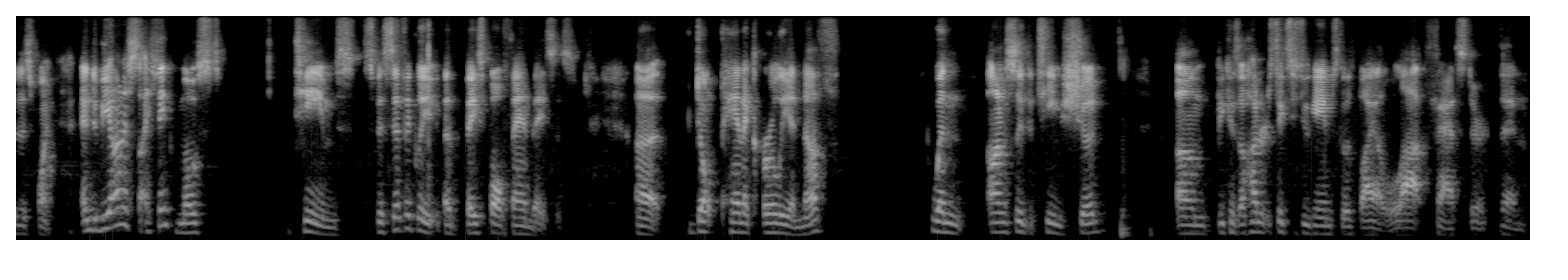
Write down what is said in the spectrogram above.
to this point. And to be honest, I think most teams, specifically uh, baseball fan bases, uh, don't panic early enough when honestly the team should um, because 162 games goes by a lot faster than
